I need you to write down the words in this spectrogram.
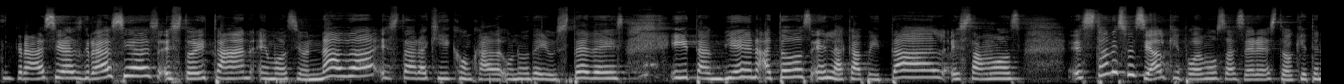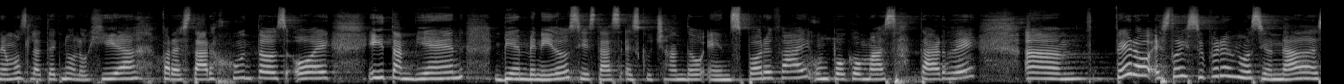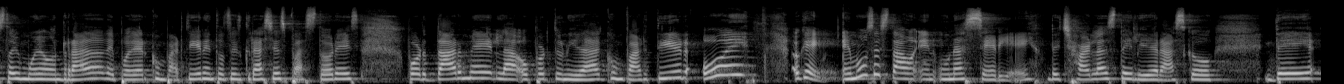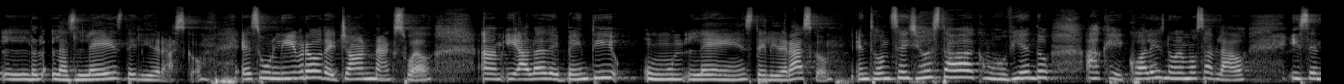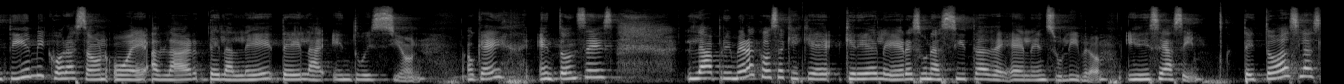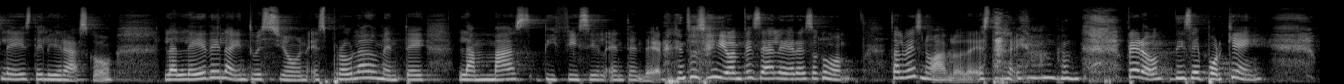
Gracias, gracias. Estoy tan emocionada estar aquí con cada uno de ustedes y también a todos en la capital. Estamos es tan especial que podemos hacer esto, que tenemos la tecnología para estar juntos hoy y también bienvenidos si estás escuchando en Spotify un poco más tarde. Pero estoy súper emocionada, estoy muy honrada de poder compartir. Entonces, gracias pastores por darme la oportunidad de compartir hoy. Ok, hemos estado en una serie de charlas de liderazgo de las leyes de liderazgo. Es un libro de John Maxwell um, y habla de 21 leyes de liderazgo. Entonces yo estaba como viendo, ah, ok, ¿cuáles no hemos hablado? Y sentí en mi corazón hoy hablar de la ley de la intuición. ¿Ok? Entonces... La primera cosa que quería leer es una cita de él en su libro y dice así, de todas las leyes de liderazgo, la ley de la intuición es probablemente la más difícil entender. Entonces yo empecé a leer eso como, tal vez no hablo de esta ley, pero dice, ¿por qué?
